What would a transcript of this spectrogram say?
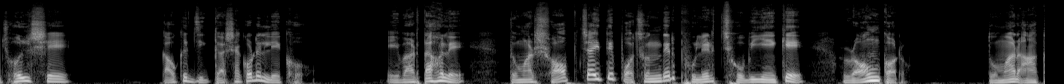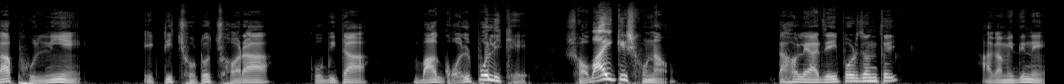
ঝলসে কাউকে জিজ্ঞাসা করে লেখো। এবার তাহলে তোমার সবচাইতে পছন্দের ফুলের ছবি এঁকে রং করো। তোমার আঁকা ফুল নিয়ে একটি ছোট ছড়া, কবিতা বা গল্প লিখে সবাইকে শোনাও। তাহলে আজ এই পর্যন্তই। আগামী দিনে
